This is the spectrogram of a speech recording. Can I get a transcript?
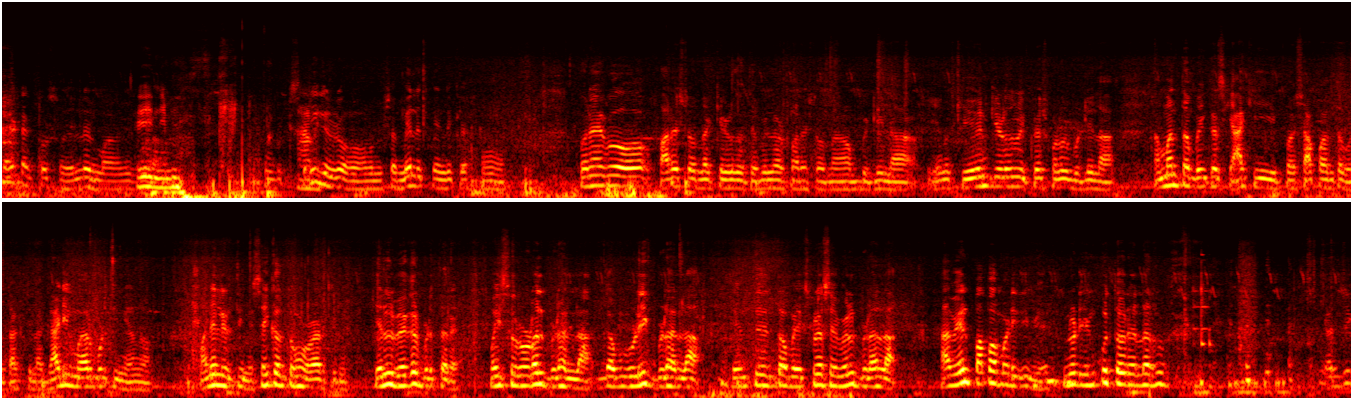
ಕರೆಕ್ಟಾಗಿ ತೋರಿಸು ಎಲ್ಲರೂ ಸರಿಗಿಡು ಒಂದು ನಿಮಿಷ ಮೇಲೆ ಹಿಂದಕ್ಕೆ. ಹ್ಞೂ ಕೊನೆಗೂ ಫಾರೆಸ್ಟ್ ಅವ್ರನ್ನ ಕೇಳಿದ್ರು ತಮಿಳ್ನಾಡು ಫಾರೆಸ್ಟ್ ಅವ್ರನ್ನ ಬಿಡ್ಲಿಲ್ಲ. ಏನು ಏನು ಕೇಳಿದ್ರು ರಿಕ್ವೆಸ್ಟ್ ಮಾಡಿದ್ರು ಬಿಡ್ಲಿಲ್ಲ. ನಮ್ಮಂಥ ಬೈಕರ್ಸ್ಗೆ ಯಾಕೆ ಶಾಪ ಅಂತ ಗೊತ್ತಾಗ್ತಿಲ್ಲ. ಗಾಡಿ ಮಾರ್ಬಿಡ್ತೀನಿ ನಾನು. ಮನೇಲಿ ಇರ್ತೀನಿ ಸೈಕಲ್ ತೊಗೊಂಡು ಓಡಾಡ್ತೀನಿ. ಎಲ್ಲಿ ಬೇಕಾದ್ರೆ ಬಿಡ್ತಾರೆ. ಮೈಸೂರು ರೋಡಲ್ಲಿ ಬಿಡಲ್ಲ ಗಮ್ಗಳಿಗೆ ಬಿಡಲ್ಲ ಎಂತ ಎಂಥ ಎಕ್ಸ್ಪ್ರೆಸ್ ಹೈವೇಲಿ ಬಿಡಲ್ಲ. ನಾವೇನು ಪಾಪ ಮಾಡಿದ್ದೀವಿ ನೋಡಿ ಹೆಂಗೆ ಕೂತವ್ರು ಎಲ್ಲರೂ ಅಜ್ಜಿ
